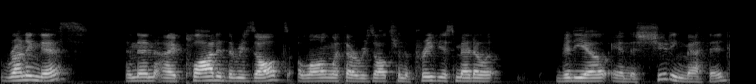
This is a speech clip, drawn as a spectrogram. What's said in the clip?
running this, and then I plotted the results along with our results from the previous video and the shooting method.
